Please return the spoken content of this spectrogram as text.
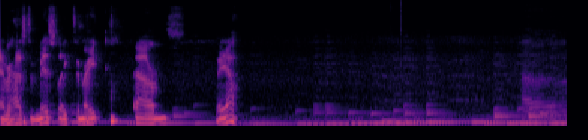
ever has to miss like tonight. Um, but yeah, Uh,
